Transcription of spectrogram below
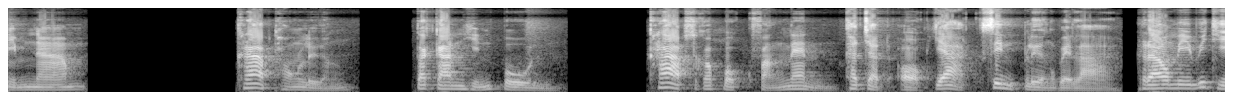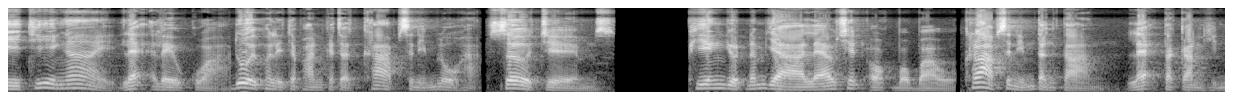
นิมน้ำ คราบทองเหลือง ตะกันหินปูน คราบสกปรกฝังแน่น ขจัดออกยากสิ้นเปลืองเวลา เรามีวิธีที่ง่ายและเร็วกว่า ด้วยผลิตภัณฑ์ขจัดคราบสนิมโลหะเซอร์เจมส์เพียงหยดน้ำยาแล้วเช็ดออกเบาๆ คราบสนิมต่างๆ และตะกันหิน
